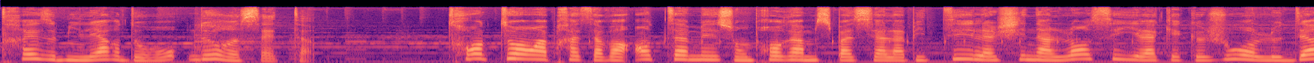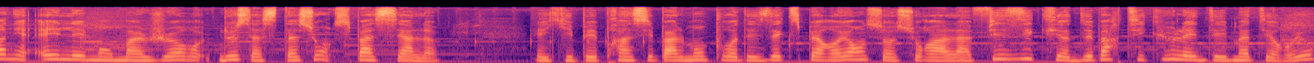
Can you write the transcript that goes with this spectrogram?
13 milliards d'euros de recettes. 30 ans après avoir entamé son programme spatial habité, la Chine a lancé il y a quelques jours le dernier élément majeur de sa station spatiale. Équipé principalement pour des expériences sur la physique des particules et des matériaux,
